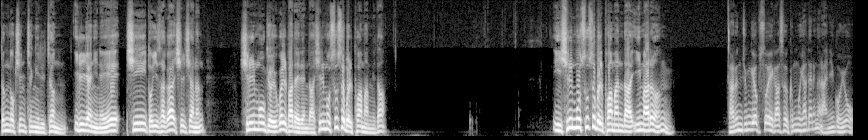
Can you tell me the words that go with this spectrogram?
등록 신청일 전 1년 이내에 시도지사가 실시하는 실무 교육을 받아야 된다. 실무 수습을 포함합니다. 이 실무 수습을 포함한다. 이 말은 다른 중개업소에 가서 근무해야 되는 건 아니고요.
